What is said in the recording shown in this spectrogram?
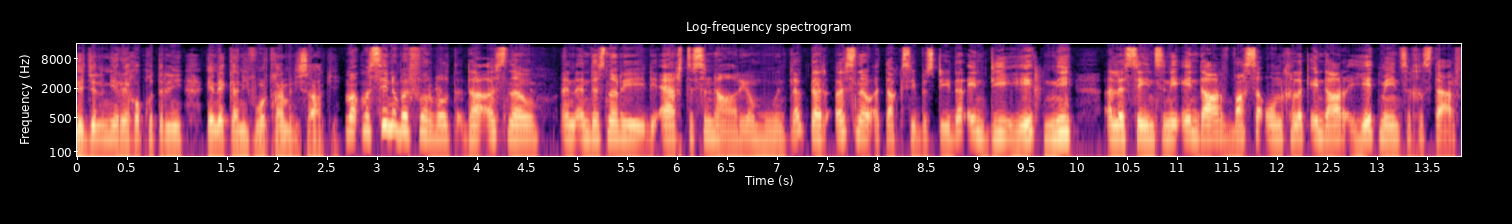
het jy nie reg opgetree nie en ek kan nie voortgaan met die saakie. Maar maar sien nou byvoorbeeld, daar is nou en en dis nou die die ergste scenario moontlik. Daar is nou 'n taxi bestuurder en die het nie 'n lisensie nie en daar was 'n ongeluk en daar het mense gesterf.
